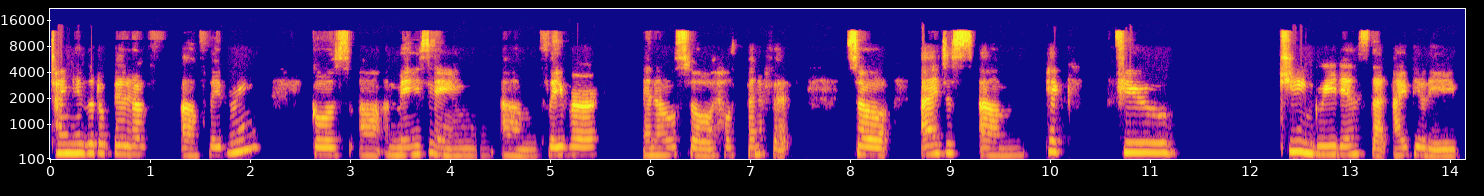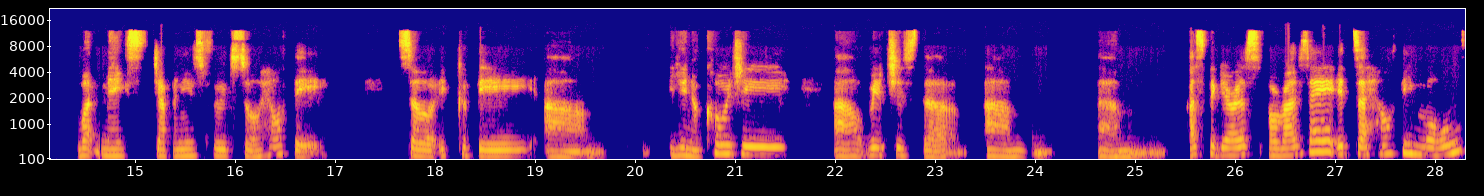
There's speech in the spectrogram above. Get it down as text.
tiny little bit of uh, flavoring goes uh, amazing um, flavor and also health benefit. So I just um, pick few key ingredients that I believe what makes Japanese food so healthy. So it could be, um, you know, koji, uh, which is the um, um, Aspergillus oryzae. It's a healthy mold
